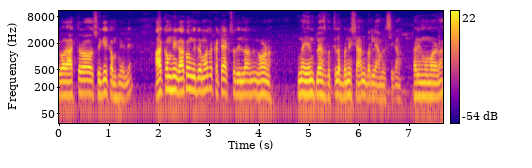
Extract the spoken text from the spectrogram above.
ಇವಾಗ ಹಾಕ್ತಿರೋ ಸ್ವಿಗ್ಗಿ ಕಂಪ್ನಿಯಲ್ಲಿ ಆ ಕಂಪ್ನಿಗೆ ಹಾಕೋಂಗಿದ್ರೆ ಮಾತ್ರ ಕಟ್ಟೆ ಹಾಕ್ಸೋದಿಲ್ಲ ಅಂದರೆ ನೋಡೋಣ. ಇನ್ನೂ ಏನು ಪ್ಲ್ಯಾನ್ಸ್ ಗೊತ್ತಿಲ್ಲ. ಬನ್ನಿ, ಶಾನ್ ಬರಲಿ ಆಮೇಲೆ ಸಿಗೋಣ. ಗಾಡಿ ಮೂವ್ ಮಾಡೋಣ.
